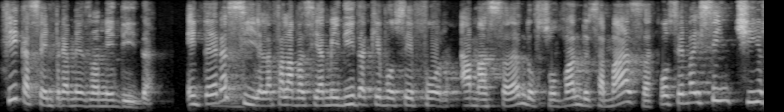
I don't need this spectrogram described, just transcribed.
fica sempre a mesma medida. Então era assim, ela falava assim, à medida que você for amassando, sovando essa massa, você vai sentir.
